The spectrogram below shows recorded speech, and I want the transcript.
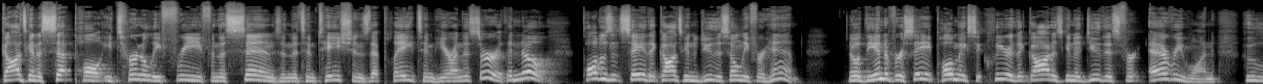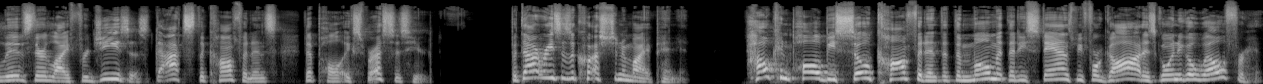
God's going to set Paul eternally free from the sins and the temptations that plagued him here on this earth. And no, Paul doesn't say that God's going to do this only for him. No, at the end of verse 8, Paul makes it clear that God is going to do this for everyone who lives their life for Jesus. That's the confidence that Paul expresses here. But that raises a question, in my opinion. How can Paul be so confident that the moment that he stands before God is going to go well for him?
